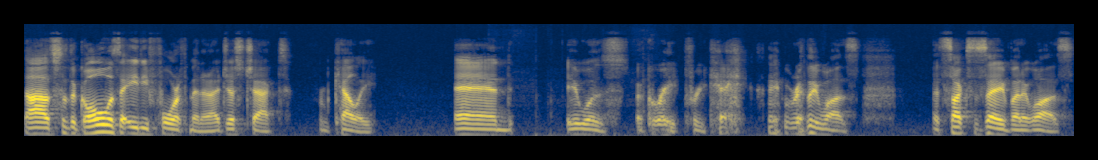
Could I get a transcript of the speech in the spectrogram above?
Uh, so the goal was the 84th minute. I just checked from Kelly, and it was a great free kick. It really was. It sucks to say, but it was.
